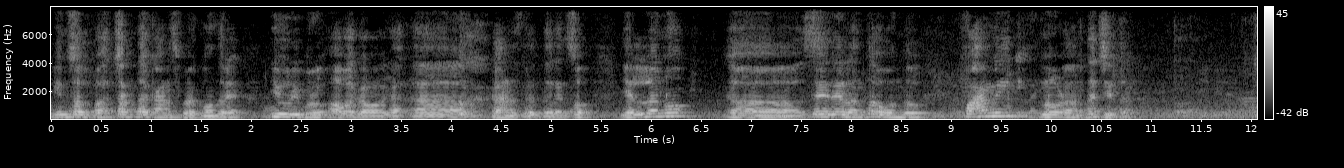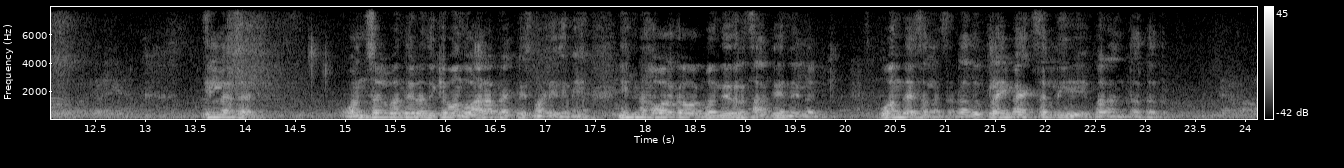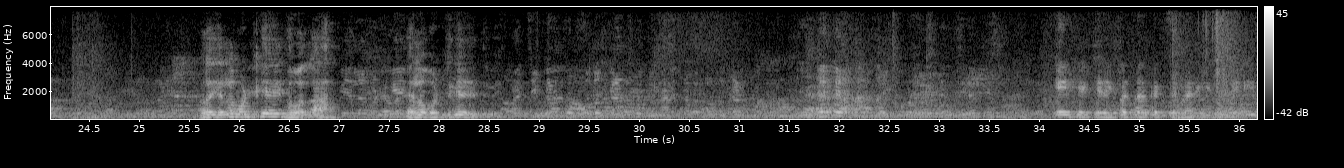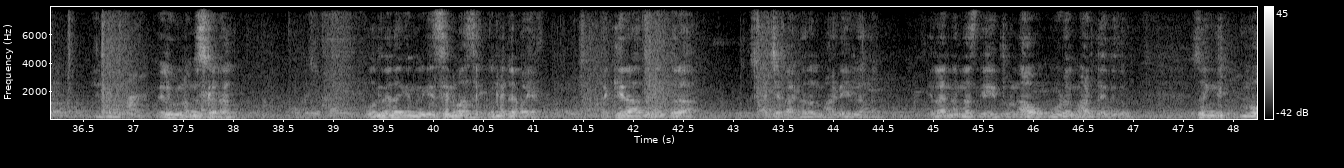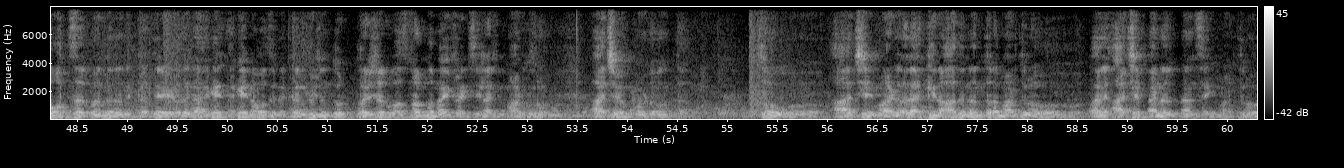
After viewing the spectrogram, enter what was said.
ಇನ್ನು ಸ್ವಲ್ಪ ಚಂದ ಕಾಣಿಸ್ಬೇಕು ಅಂದ್ರೆ ಇವರಿಬ್ರು ಅವಾಗ ಅವಾಗ ಕಾಣಿಸ್ತಿರ್ತಾರೆ. ಸೊ ಎಲ್ಲನೂ ಸೇರಿರೋಂಥ ಒಂದು ಫ್ಯಾಮಿಲಿ ನೋಡೋಂಥ ಚಿತ್ರ. ಇಲ್ಲ ಸರ್, ಒಂದ್ಸಲ ಬಂದಿರೋದಕ್ಕೆ ಒಂದು ವಾರ ಪ್ರಾಕ್ಟೀಸ್ ಮಾಡಿದ್ದೀನಿ. ಇನ್ನು ಅವಾಗ ಅವಾಗ ಬಂದಿದ್ರೆ ಸಾಧ್ಯನೇ ಇಲ್ಲ. ಒಂದೇ ಸಲ ಸರ್ ಅದು ಕ್ಲೈಮ್ಯಾಕ್ಸ್ ಅಲ್ಲಿ ಬರಂತದ್ದು ಅದು. ಅಲ್ಲ ಎಲ್ಲ ಒಟ್ಟಿಗೆ ಇದ್ವಲ್ಲ? ಎಲ್ಲ ಒಟ್ಟಿಗೆ ಇದ್ವಿ ಏನ್ ಹೇಳ್ತೀರಾ? ಇಪ್ಪತ್ನಾಲ್ಕಕ್ಕೆ ಸಿನಿಮಾ ರಿಲೀಸ್ ಇದೆ. ಎಲ್ರಿಗೂ ನಮಸ್ಕಾರ. ಮೊದಲನೇದಾಗಿ ನನಗೆ ಸಿನಿಮಾ ಸಿಕ್ಕಿದ್ರೆ ಭಯ. ಅಕ್ಕಿರಾದ ನಂತರ ಆಚೆ ಬ್ಯಾಂಗ್ಳೂರಲ್ಲಿ ಮಾಡೇ ಇಲ್ಲ ನಾನು. ಎಲ್ಲ ನನ್ನ ಸ್ನೇಹಿತರು ನಾವು ಒಗ್ಗೂಡಾಗಿ ಮಾಡ್ತಾ ಇದ್ದಿದ್ದು. ಸೊ ಹಿಂಗೆ ಮೋಹನ್ ಸರ್ ಬಂದು ನನಗೆ ಕತೆ ಹೇಳಿದಾಗ again again was in confusion ದೊಡ್ಡ pressure was from the my friends ಇಲ್ಲ ನೀವು ಮಾಡಿದ್ರು ಆಚೆ ಕೊಡು ಅಂತ. ಸೊ ಆಚೆ ಮಾಡಿ ಅದು ಆದ ನಂತರ ಮಾಡ್ತಿರೋ, ಅದೇ ಆಚೆ ಪ್ಯಾನಲ್ ನಾನು ಸೈನ್ ಮಾಡ್ತಿರೋ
